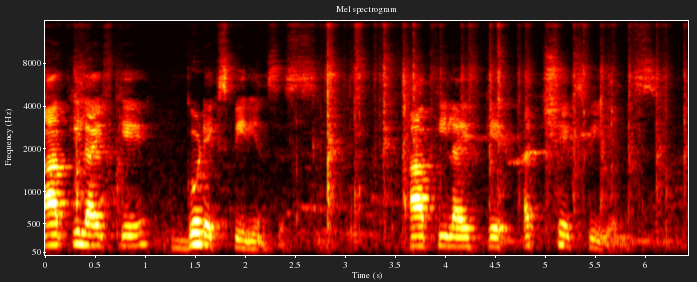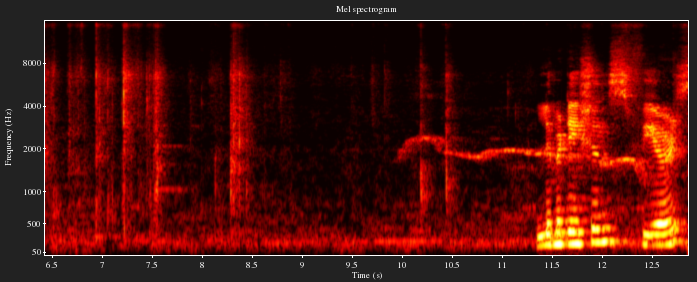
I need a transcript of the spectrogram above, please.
आपकी लाइफ के गुड एक्सपीरियंसेस आपकी लाइफ के अच्छे एक्सपीरियंस लिमिटेशंस फियर्स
